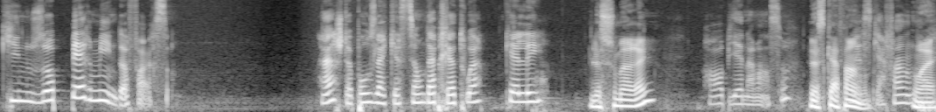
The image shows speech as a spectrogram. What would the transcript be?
qui nous a permis de faire ça? Hein, je te pose la question, d'après toi, quelle est? Le sous-marin, Ah, bien avant ça, le scaphandre. le scaphandre. Ouais.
